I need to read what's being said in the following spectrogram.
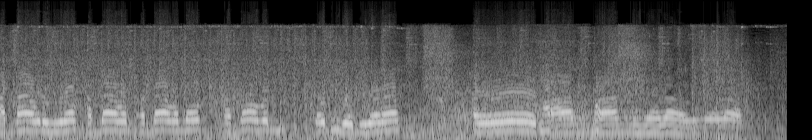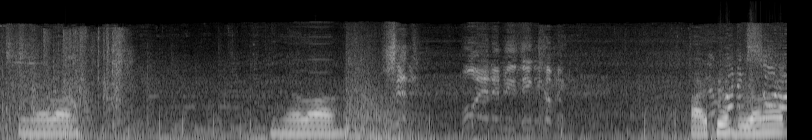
อัดหน้ามันอย่างนี้ครับอัดหน้ามันอัดหน้ามันครับอัดหน้ามันเราเถื่อนอยู่แล้วนะครับเออพังพังเป็นไงล่ะเป็นไงล่ะเป็นไงล่ะเป็นไงล่ะ Shit! More enemies incoming. สายเถื่อนอยู่แล้วนะครับ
